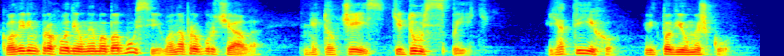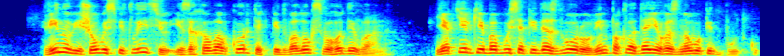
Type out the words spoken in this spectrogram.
Коли він проходив мимо бабусі, вона пробурчала Не товчись, дідусь спить. Я тихо, відповів Мешко. Він увійшов у світлицю і заховав кортик під валок свого дивана. Як тільки бабуся піде з двору, він покладе його знову під будку.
